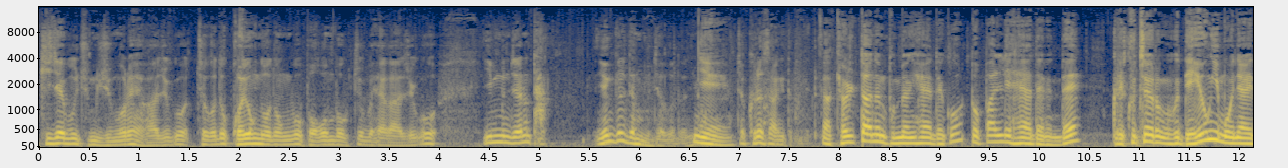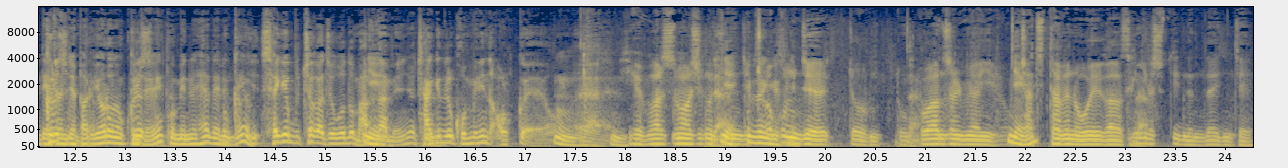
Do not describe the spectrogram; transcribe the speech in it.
기재부 중심으로 해가지고 적어도 고용노동부 보건복지부 해가지고 이 문제는 다 연결된 문제거든요. 예. 저 그런 생각이 듭니다. 그러니까 결단은 분명히 해야 되고 또 빨리 해야 되는데 구체적으로 그 내용이 뭐냐에 대해서 그렇습니다. 이제 바로 열어놓고 그렇습니다. 이제 고민을 해야 되는데요. 세계 부처가 적어도 만나면요, 예. 자기들 고민이 나올 거예요. 음. 예. 예, 말씀하신 것처럼 네. 이제 조금 교수님. 이제 좀 네. 보완 설명이 예. 자칫하면 오해가 생길 네. 수도 있는데 이제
